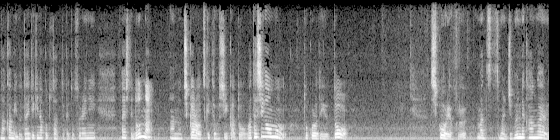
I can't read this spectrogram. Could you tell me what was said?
中身具体的なことだったけどそれに対してどんなあの力をつけてほしいかと私が思うところで言うと思考力、まあ、つまり自分で考えるっ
